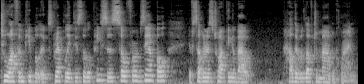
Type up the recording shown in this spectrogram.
Too often people extrapolate these little pieces. So, for example, if someone is talking about how they would love to mountain climb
